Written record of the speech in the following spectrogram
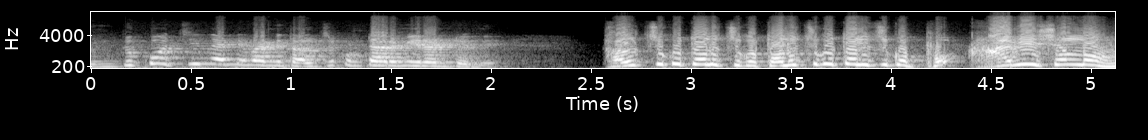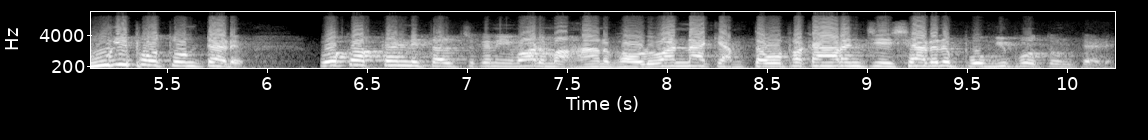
ఎందుకు వచ్చిందండి వాడిని తలుచుకుంటారు మీరు అంటుంది. తలుచుకు తలుచుకు తలుచుకు తలుచుకు ఆవేశంలో ఊగిపోతుంటాడు. ఒక్కొక్కడిని తలుచుకుని వాడు మహానుభావుడు వాడు నాకు ఎంత ఉపకారం చేశాడని పొంగిపోతుంటాడు.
